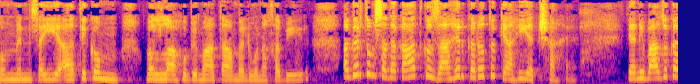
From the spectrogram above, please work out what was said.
من سی آتکم و اللہ بما تعملون خبیر اگر تم صدقات کو ظاہر کرو تو کیا ہی اچھا ہے۔ یعنی بازو کا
